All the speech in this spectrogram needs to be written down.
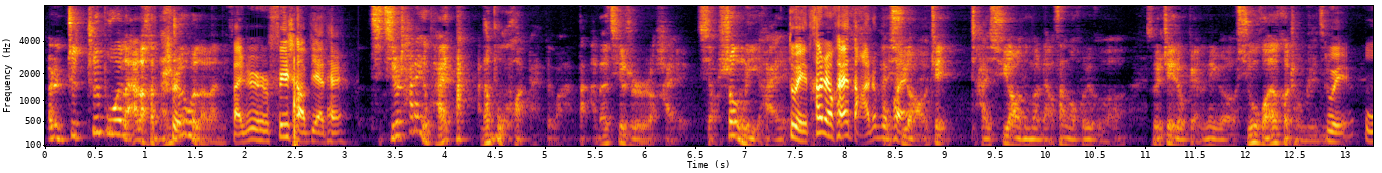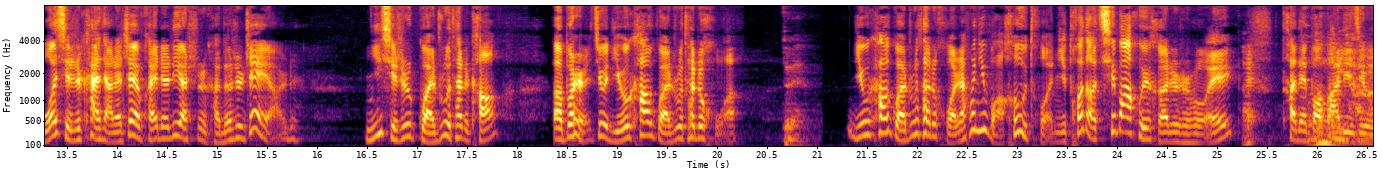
而且追追不回来了，很难追回来了。你反正是非常变态。其实他这个牌打的不快，对吧？打的其实还小胜利还对他这牌打着不快，需要这还需要那么两三个回合。所以这就给了那个循环合成之机。对我其实看下来，这牌的劣势可能是这样的：你其实管住他的康，啊，不是，就你用康管住他的火。对，你用康管住他的火，然后你往后拖，你拖到七八回合的时候，哎哎，他的爆发力就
